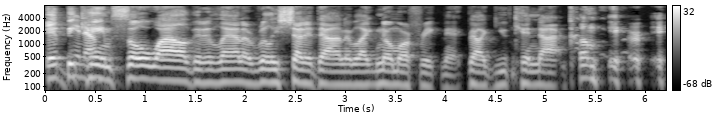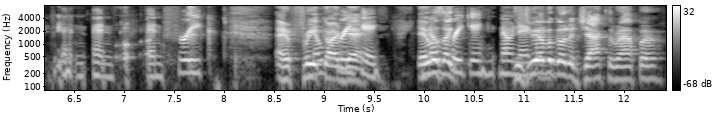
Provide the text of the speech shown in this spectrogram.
It you know. became so wild that Atlanta really shut it down. They were like, no more Freaknik. They're like, you cannot come here. anymore." And and and freak. and Freak no Arnett. freaking. It no was like, freaking. No did necking. you ever go to Jack the Rapper?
